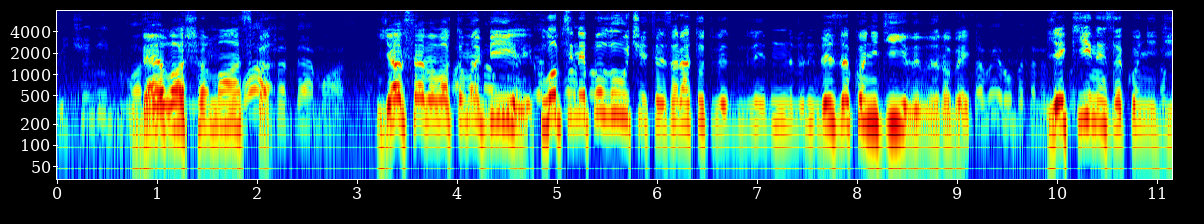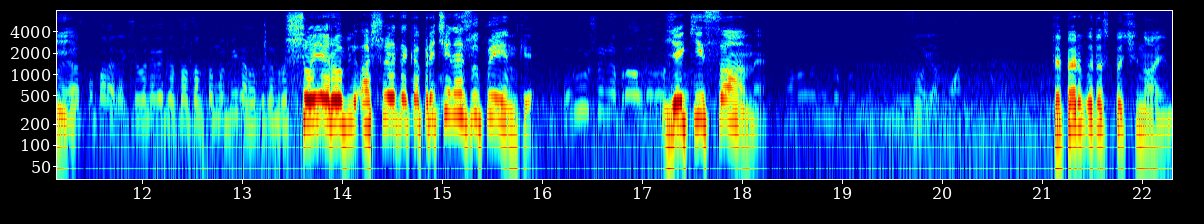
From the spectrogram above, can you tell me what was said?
Культурні. Відчиніть, будь ласка. Де ваша маска? Ваша де маска? Я в себе в автомобілі. Хлопці, не вийде зараз тут ви- ви- незаконні дії ви- зробити. Це ви робите не Які незаконні Шановні, Я дії? вас попередив, якщо ви не вийдете з автомобіля, ми будемо Що я роблю? А що я така? Причина зупинки? Порушення правил дорожнього Які саме? встановлені до поліції. Все, я в масці. Тепер розпочинаємо.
